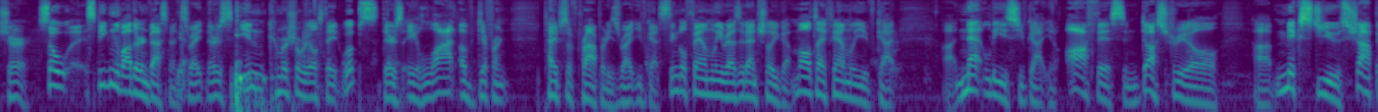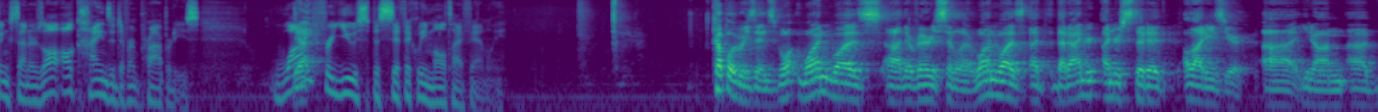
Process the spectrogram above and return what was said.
Sure. So uh, speaking of other investments, right? There's in commercial real estate. Whoops. There's a lot of different types of properties, right? You've got single family residential. You've got multifamily. You've got uh, net lease. You've got you know office, industrial, uh, mixed use, shopping centers, all, all kinds of different properties. Why Yeah. for you specifically multifamily? Couple of reasons. One was uh, they're very similar. One was uh, that I under, understood it a lot easier. Uh, you know, I'm uh,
